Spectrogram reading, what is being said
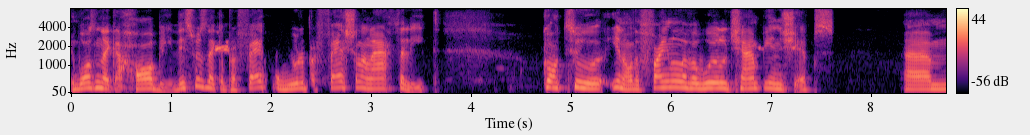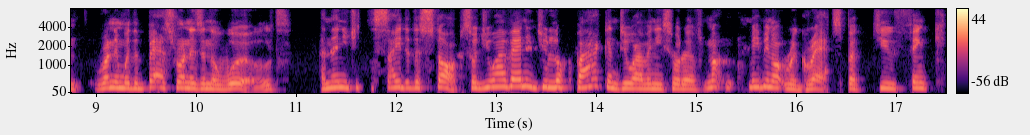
it wasn't like a hobby. This was like a profession. You were a professional athlete. Got to, you know, the final of a world championships, um, running with the best runners in the world, and then you just decided to stop. So do you have any? Do you look back and do you have any sort of not maybe not regrets, but do you think?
